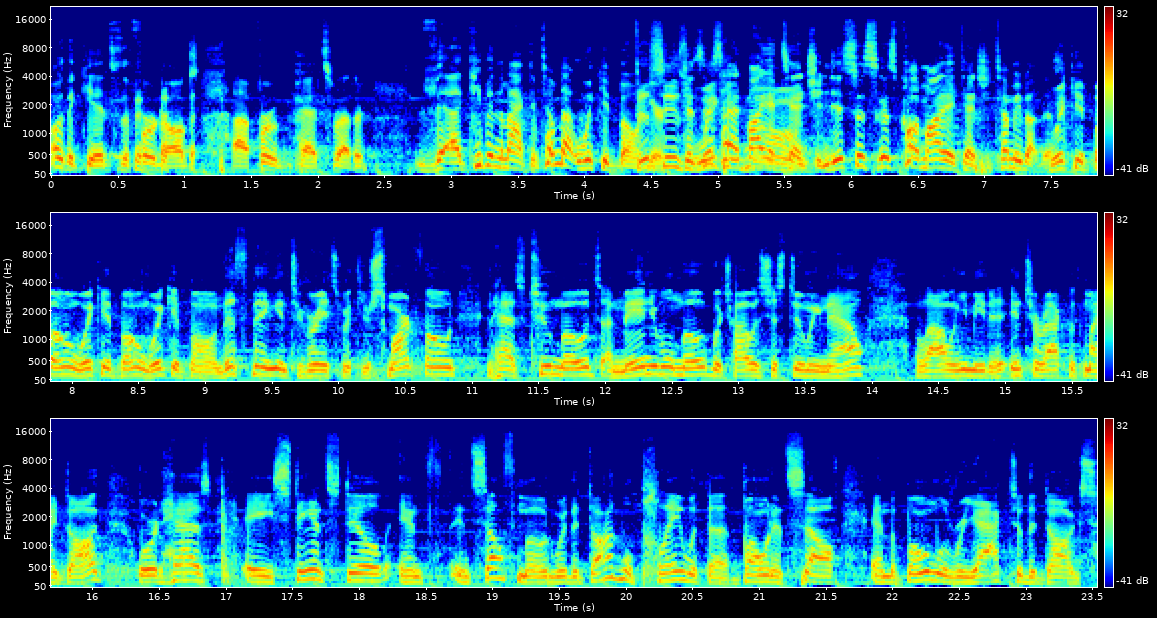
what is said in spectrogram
or the kids, the fur dogs, uh, fur pets rather, the, uh, keeping them active. Tell me about Wicked Bone this here, because this had my Bone. attention. This, is, this caught my attention. Tell me about this. Wicked Bone, Wicked Bone, Wicked Bone. This thing integrates with your smartphone. It has two modes, a manual mode, which I was just doing now, allowing me to interact with my dog, or it has a standstill and, and self mode where the dog will play with the bone itself and the bone will react to the dog's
